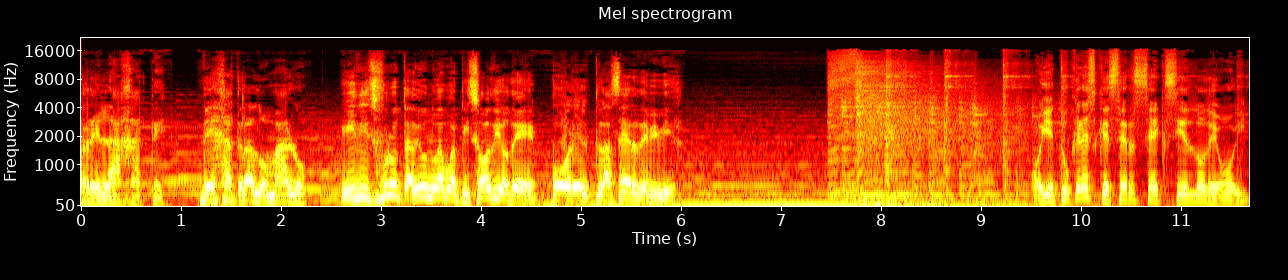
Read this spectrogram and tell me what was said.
relájate, deja atrás lo malo y disfruta de un nuevo episodio de Por el placer de vivir. Oye, ¿tú crees que ser sexy es lo de hoy?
